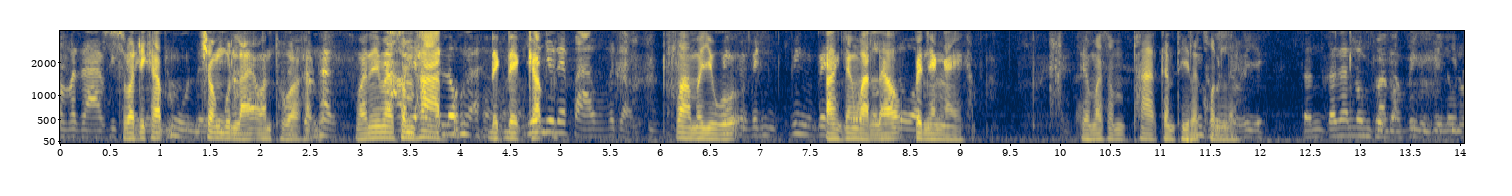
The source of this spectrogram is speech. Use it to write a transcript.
รรมดาพี่สวัสดีครับนู่นเลยช่องบุญหลายออนทัวร์ครับ วันนี้มาสัมภาษณ์เด็ก ๆ ครับ ยืนอยู่ในป่าผมไปถ่ายคลิปว่ามาอยู่วิ่งไปเป็นวิ่งไปต่างจังหวัดแล้วเป็นยังไงครับ เดี๋ยวมาสัมภาษณ์กันทีละคนเลย ตอนตอนนั้นลงทุนกับวิ่งไปกิโล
